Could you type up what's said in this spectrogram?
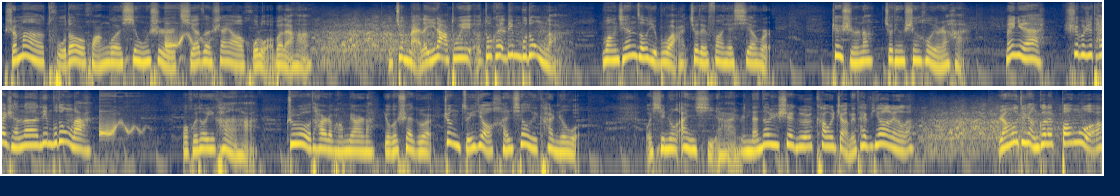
什么土豆、黄瓜、西红柿、茄子、山药、胡萝卜的哈。就买了一大堆，都快拎不动了。往前走几步啊，就得放下歇会儿。这时呢，就听身后有人喊：“美女，是不是太沉了，拎不动了？”我回头一看，哈，猪肉摊的旁边呢，有个帅哥正嘴角含笑地看着我。我心中暗喜啊，难道这帅哥看我长得太漂亮了，然后就想过来帮我？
